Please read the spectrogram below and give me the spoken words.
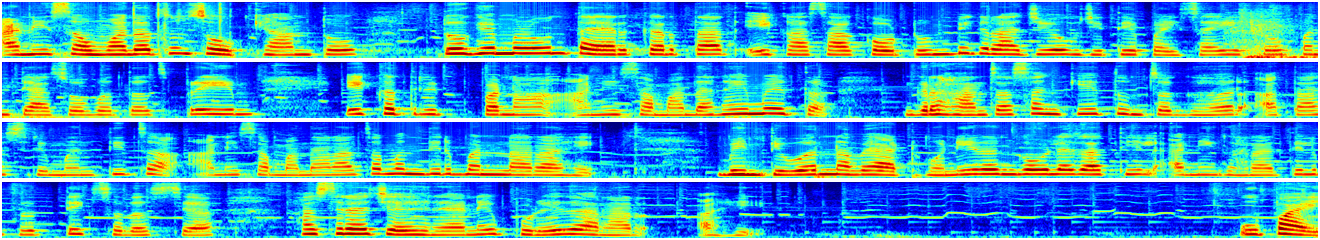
आणि संवादातून सौख्य आणतो. दोघे मिळून तयार करतात एक असा कौटुंबिक राजयोग जिथे पैसा येतो पण त्यासोबतच प्रेम एकत्रितपणा आणि समाधानही मिळतं. ग्रहांचा संकेत तुमचं घर आता श्रीमंतीचं आणि समाधानाचं मंदिर बनणार आहे. भिंतीवर नव्या आठवणी रंगवल्या जातील आणि घरातील प्रत्येक सदस्य हसऱ्या चेहऱ्याने पुढे जाणार आहे. उपाय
